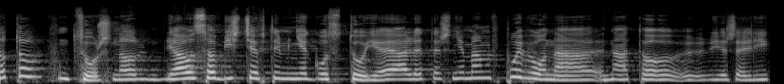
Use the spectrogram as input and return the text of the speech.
no to cóż, no, ja osobiście w tym nie gustuję, ale też nie mam wpływu na, na to, jeżeli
